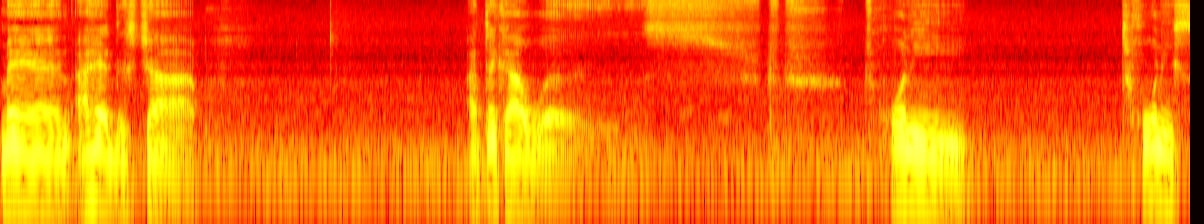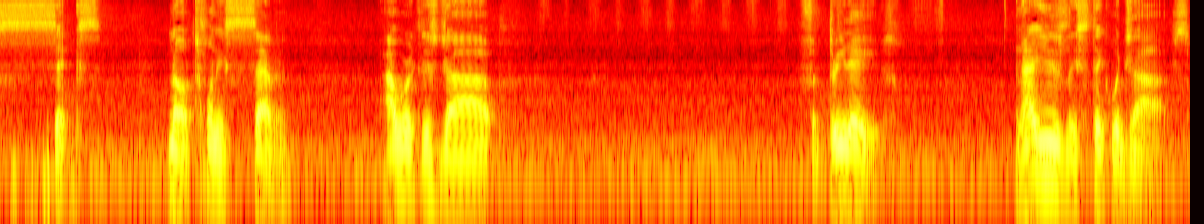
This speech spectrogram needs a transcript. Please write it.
man, I had this job. I think I was 20, 26, no, 27. I worked this job for three days. And I usually stick with jobs.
